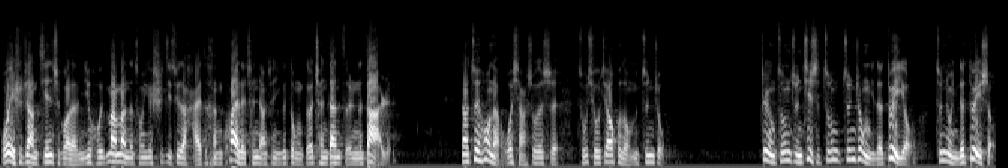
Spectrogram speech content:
我也是这样坚持过来的，你就会慢慢的从一个十几岁的孩子，很快的成长成一个懂得承担责任的大人。那最后呢，我想说的是，足球教会了我们尊重。这种尊重既是尊尊重你的队友，尊重你的对手，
